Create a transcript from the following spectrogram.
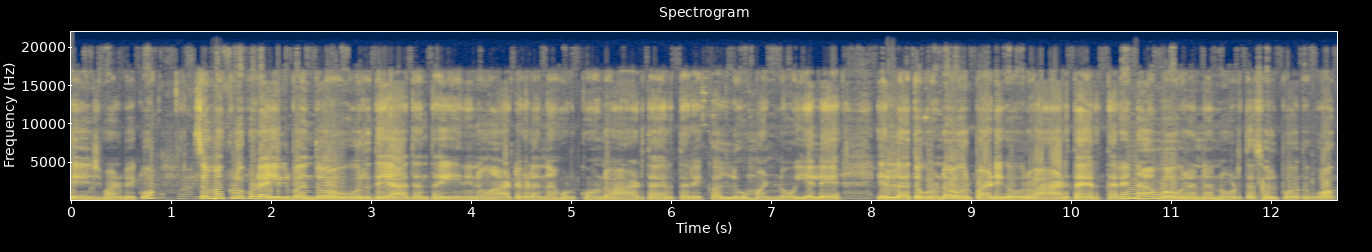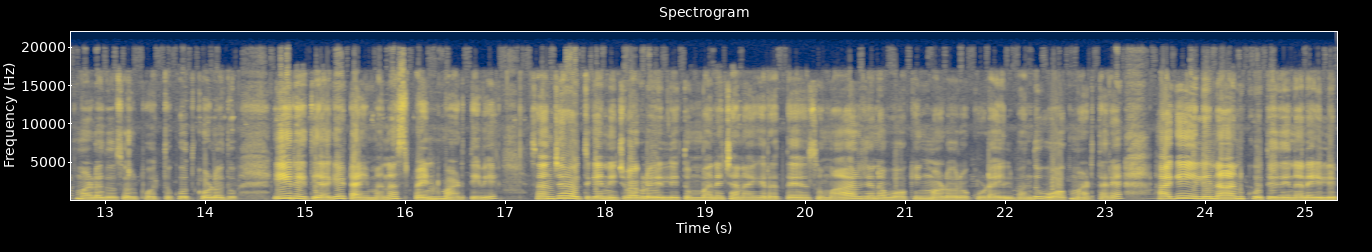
ಚೇಂಜ್ ಮಾಡಬೇಕು. ಸೊ ಮಕ್ಕಳು ಕೂಡ ಇಲ್ಲಿ ಬಂದು ಅವ್ರದ್ದೇ ಆದಂಥ ಏನೇನೋ ಆಟಗಳನ್ನು ಹುಡ್ಕೊಂಡು ಆಡ್ತಾ ಇರ್ತಾರೆ. ಕಲ್ಲು, ಮಣ್ಣು, ಎಲೆ ಎಲ್ಲ ತಗೊಂಡು ಅವ್ರ ಪಾಡಿಗೆ ಅವರು ಆಡ್ತಾ ಇರ್ತಾರೆ. ನಾವು ಅವರನ್ನು ನೋಡ್ತಾ ಸ್ವಲ್ಪ ಹೊತ್ತು ವಾಕ್ ಮಾಡೋದು, ಸ್ವಲ್ಪ ಹೊತ್ತು ಕೂತ್ಕೊಳ್ಳೋದು, ಈ ರೀತಿಯಾಗಿ ಟೈಮನ್ನು ಸ್ಪೆಂಡ್ ಮಾಡ್ತೀವಿ. ಸಂಜೆ ಹೊತ್ತಿಗೆ ನಿಜವಾಗ್ಲೂ ಇಲ್ಲಿ ತುಂಬಾ ಚೆನ್ನಾಗಿರುತ್ತೆ. ಸುಮಾರು ಜನ ವಾಕಿಂಗ್ ಮಾಡೋರು ಕೂಡ ಇಲ್ಲಿ ಬಂದು ವಾಕ್ ಮಾಡ್ತಾರೆ. ಹಾಗೆ ಇಲ್ಲಿ ನಾನು ಕೂತಿದ್ದೀನಲ್ಲ, ಇಲ್ಲಿ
